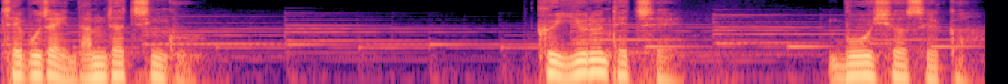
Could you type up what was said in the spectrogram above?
제보자의 남자친구. 그 이유는 대체 무엇이었을까?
